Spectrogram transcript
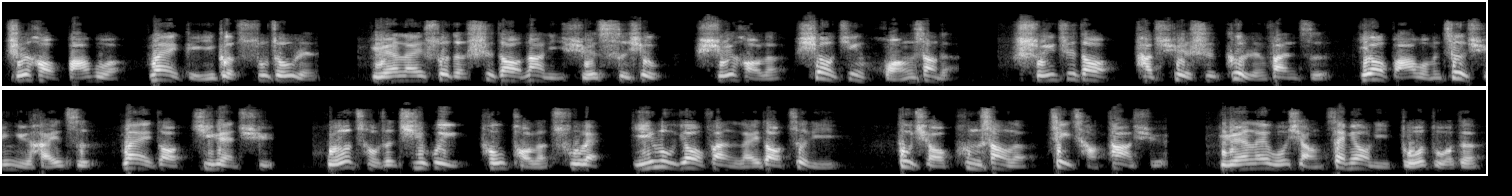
只好把我卖给一个苏州人。原来说的是到那里学刺绣，学好了孝敬皇上的。谁知道他却是个人贩子，要把我们这群女孩子卖到妓院去。我瞅着机会偷跑了出来，一路要饭来到这里。不巧碰上了这场大雪，原来我想在庙里躲躲的，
